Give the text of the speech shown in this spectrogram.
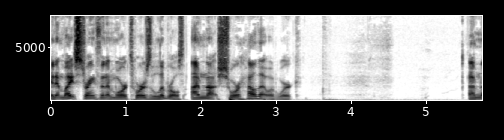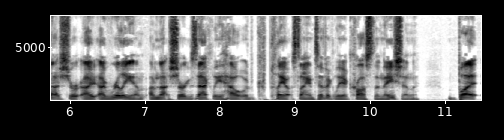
And it might strengthen it more towards the liberals. I'm not sure how that would work. I'm not sure. I, I really am. I'm not sure exactly how it would play out scientifically across the nation, but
